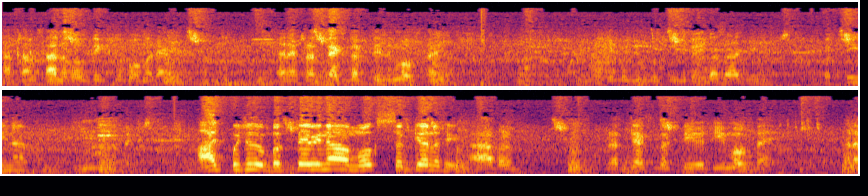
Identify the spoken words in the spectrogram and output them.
આ સંસાર ભૌતિક સુખો મળ્યા કરે. અને પ્રત્યક્ષ ભક્તિ મોક્ષ થાય. એ બધું છે. આજ પૂછ્યું તો ભક્તિ વિના મોક્ષ શક્ય નથી. હા પણ પ્રત્યક્ષ ભક્તિથી મોક્ષ થાય. અને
